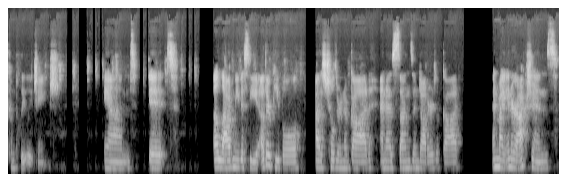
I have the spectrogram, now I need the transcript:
completely changed. And it allowed me to see other people as children of God and as sons and daughters of God. And my interactions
